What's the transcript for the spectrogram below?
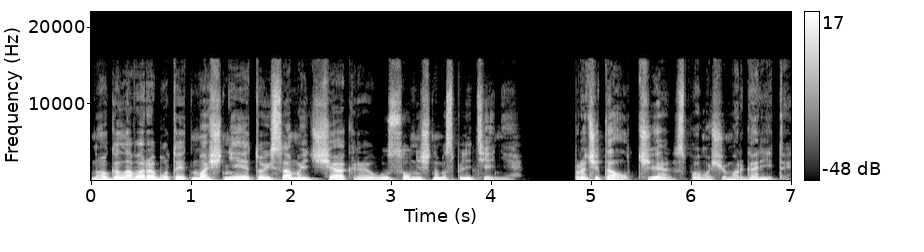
но голова работает мощнее той самой чакры у солнечного сплетения. Прочитал Че с помощью Маргариты.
